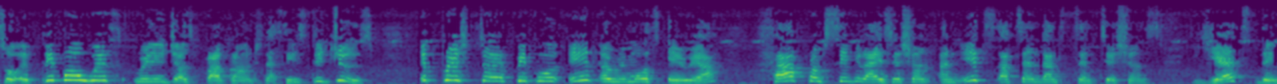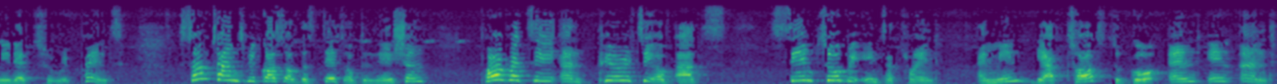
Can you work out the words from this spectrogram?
to a people with religious background, that is, the Jews. He preached to a people in a remote area, far from civilization and its attendant temptations, yet they needed to repent. Sometimes, because of the state of the nation, poverty and purity of hearts seem to be intertwined. I mean, they are taught to go hand in hand.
